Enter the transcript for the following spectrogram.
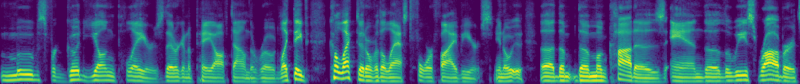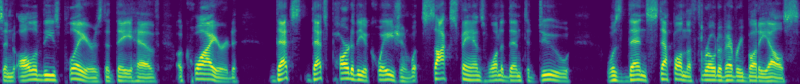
moves for good young players that are going to pay off down the road, like they've collected over the last four or five years. You know, uh, the the Moncadas and the Luis Roberts and all of these players that they have acquired that's that's part of the equation. What Sox fans wanted them to do was then step on the throat of everybody else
